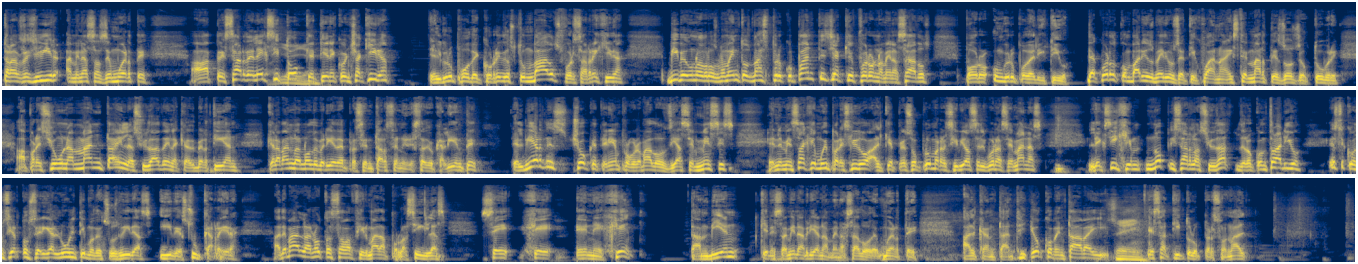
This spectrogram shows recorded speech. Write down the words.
tras recibir amenazas de muerte. A pesar del éxito que tiene con Shakira, el grupo de corridos tumbados, Fuerza Régida, vive uno de los momentos más preocupantes ya que fueron amenazados por un grupo delictivo. De acuerdo con varios medios de Tijuana, este martes 2 de octubre apareció una manta en la ciudad en la que advertían que la banda no debería de presentarse en el Estadio Caliente. El viernes, show que tenían programados de hace meses, en el mensaje muy parecido al que Peso Pluma recibió hace algunas semanas, le exigen no pisar la ciudad, de lo contrario, este concierto sería el último de sus vidas y de su carrera. Además, la nota estaba firmada por las siglas CGNG, también quienes también habrían amenazado de muerte al cantante. Yo comentaba y Sí. es a título personal.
